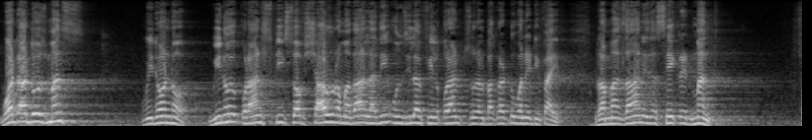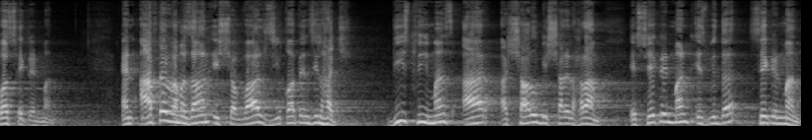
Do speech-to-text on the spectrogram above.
What are those months? We don't know. We know Quran speaks of Shahru Ramadan Ladi Unzila fil Quran Surah Al-Baqarah 2 Ramadan is a sacred month. First sacred month. And after Ramadan is Shawwal, Ziqat and Zilhajj. These three months are Asharu Bishar al-Haram. A sacred month is with the sacred month.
